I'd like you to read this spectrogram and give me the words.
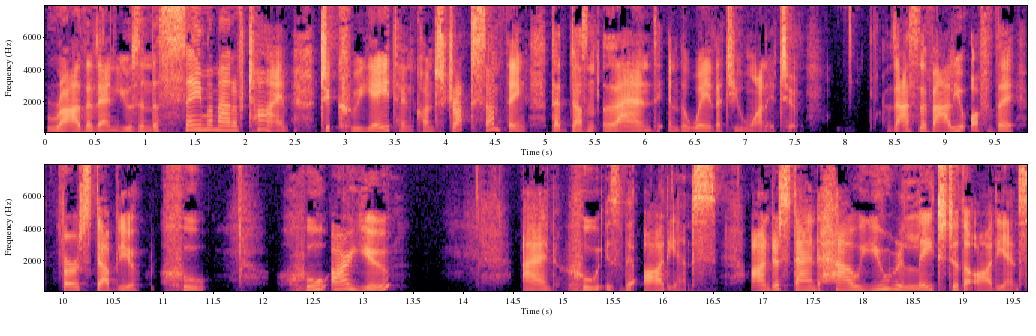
rather than using the same amount of time to create and construct something that doesn't land in the way that you want it to. That's the value of the first W, who. Who are you? And who is the audience? Understand how you relate to the audience.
